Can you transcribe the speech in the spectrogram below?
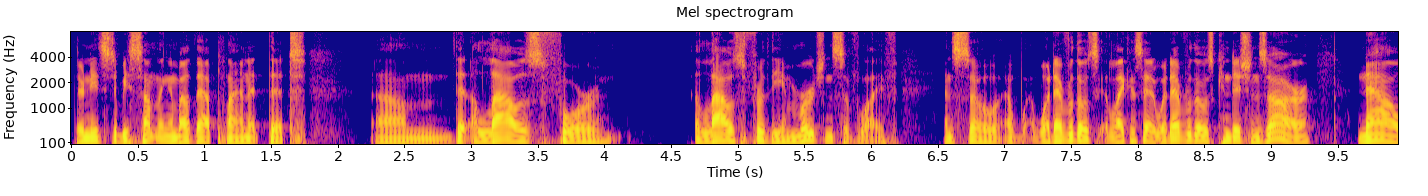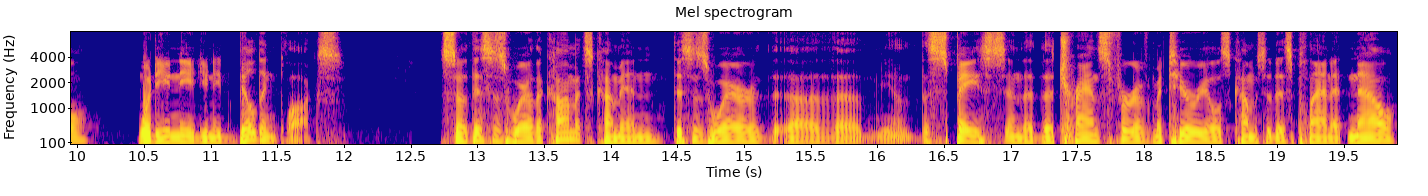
There needs to be something about that planet that um, that allows for allows for the emergence of life. And so, uh, whatever those, like I said, whatever those conditions are, now what do you need? You need building blocks. So this is where the comets come in. This is where the, uh, the you know the space and the, the transfer of materials comes to this planet. Now,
